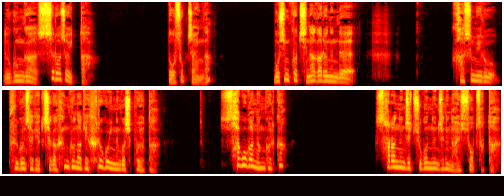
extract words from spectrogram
누군가 쓰러져 있다. 노숙자인가? 무심코 지나가려는데 가슴 위로 붉은색 액체가 흥건하게 흐르고 있는 것이 보였다. 사고가 난 걸까? 살았는지 죽었는지는 알 수 없었다.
